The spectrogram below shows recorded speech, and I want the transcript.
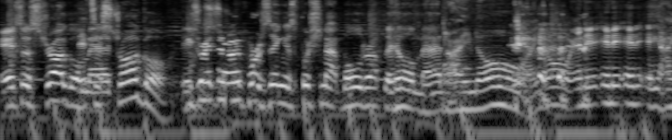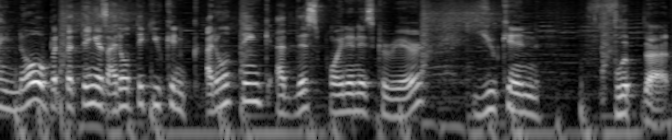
it's a struggle, It's man. a struggle. He's It's right a there with Porzingis pushing that boulder up the hill, man. I know, I know, and, it, and, it, and it, I know, but the thing is, I don't think you can. I don't think at this point in his career, you can. Flip that.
